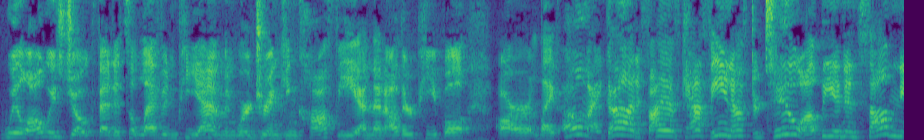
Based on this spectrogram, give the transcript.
will always joke that it's 11 p.m. and we're drinking coffee and then other people are like, "Oh my god, if I have caffeine after 2, I'll be an insomniac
